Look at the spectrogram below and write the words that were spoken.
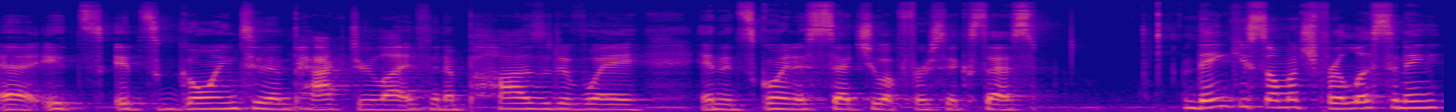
uh, it's it's going to impact your life in a positive way and it's going to set you up for success. Thank you so much for listening.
